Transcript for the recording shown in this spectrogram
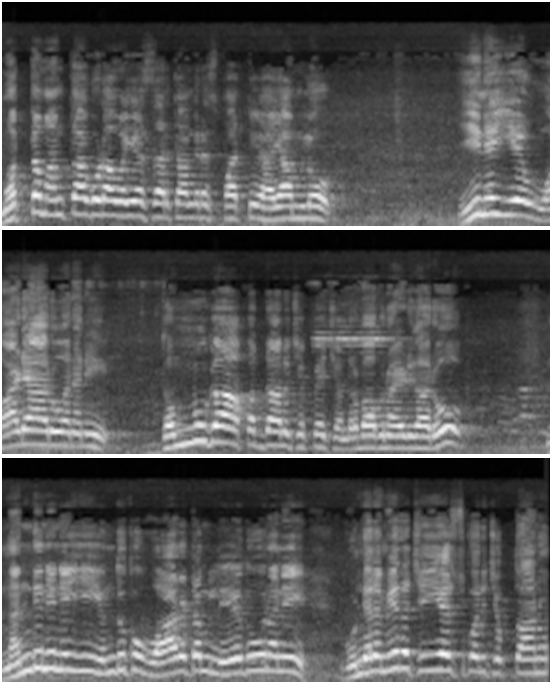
మొత్తం అంతా కూడా వైఎస్ఆర్ కాంగ్రెస్ పార్టీ హయాంలో ఈ నెయ్యే వాడారు అనని దమ్ముగా అబద్ధాలు చెప్పే చంద్రబాబు నాయుడు గారు నందిని నెయ్యి ఎందుకు వాడటం లేదునని గుండెల మీద చెయ్యేసుకొని చెప్తాను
